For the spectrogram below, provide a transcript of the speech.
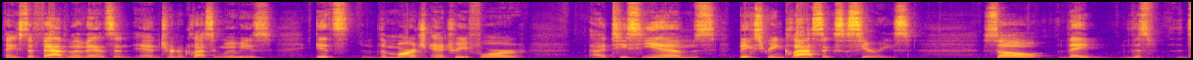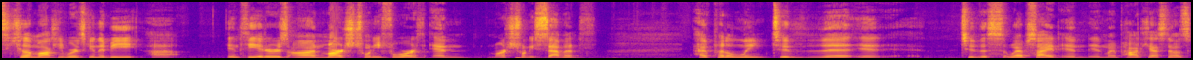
thanks to Fathom Events and, and Turner Classic Movies. It's the March entry for uh, TCM's Big Screen Classics series. So they this To Kill a Mockingbird is going to be uh, in theaters on March 24th and March 27th. I put a link to the uh, to this website in, in my podcast notes,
